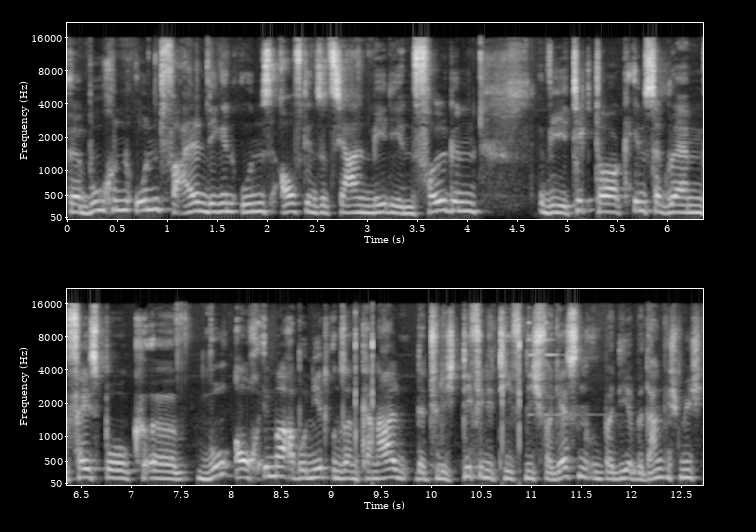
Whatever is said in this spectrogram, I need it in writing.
äh, buchen und vor allen Dingen uns auf den sozialen Medien folgen wie TikTok, Instagram, Facebook, äh, wo auch immer. Abonniert unseren Kanal natürlich definitiv nicht vergessen. Und bei dir bedanke ich mich,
